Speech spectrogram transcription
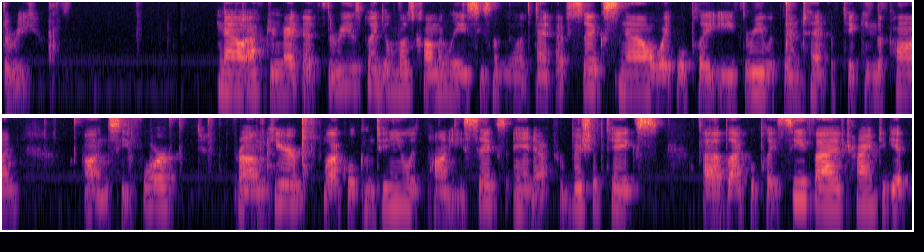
f3. Now, after knight f3 is played, you'll most commonly see something like knight f6. Now, white will play e3 with the intent of taking the pawn on c4. From here, black will continue with pawn e6, and after bishop takes, uh, black will play c5, trying to get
